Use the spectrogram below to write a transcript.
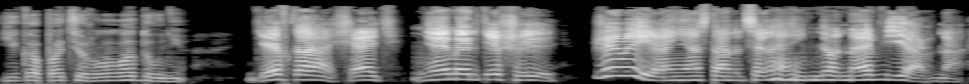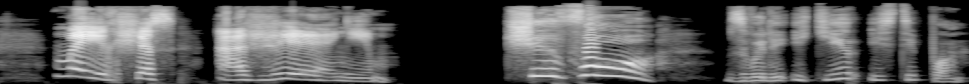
Яга потерла ладони. Девка, сядь, не мельтеши. Живые они останутся, ну, наверное. Мы их сейчас оженим. Чего? Взвыли и Кир, и Степан.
